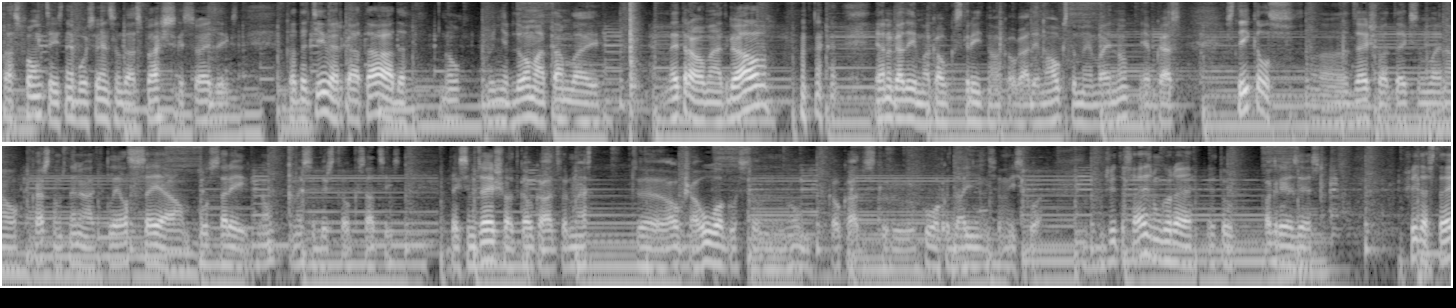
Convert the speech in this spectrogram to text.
Tās funkcijas nebūs viens un tās pašas, kas vajadzīgs. Tad ķiveri kā tāda, nu, viņi ir domāti tam, lai netraumētu galvu. ja nu gadījumā kaut kas krīt no kaut kādiem augstumiem, vai nu, jebkāds stikls, ā, dzēšot, teiksim, lai nav karstums nenāk liels sejā, un plus arī nu, nesabirst kaut kas acīs. Teiksim, dzēšot kaut kādas var mest ā, augšā ogles un nu, kaut kādas tur koku daļiņas un visu ko. Un šitas aizmugurē, ja tu pagriezies, šitas te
